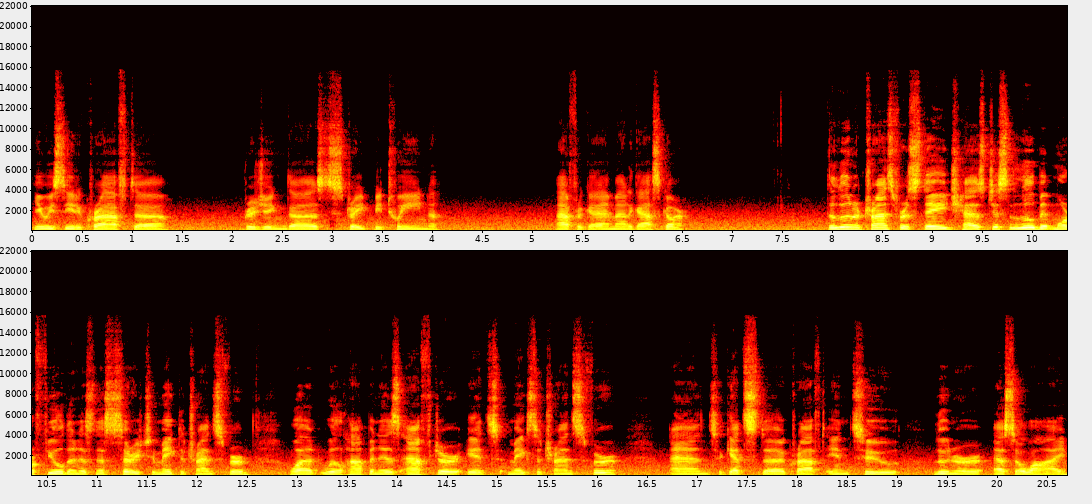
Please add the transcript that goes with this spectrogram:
Here we see the craft uh, bridging the strait between Africa and Madagascar. The lunar transfer stage has just a little bit more fuel than is necessary to make the transfer. What will happen is after it makes the transfer and gets the craft into lunar SOI,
